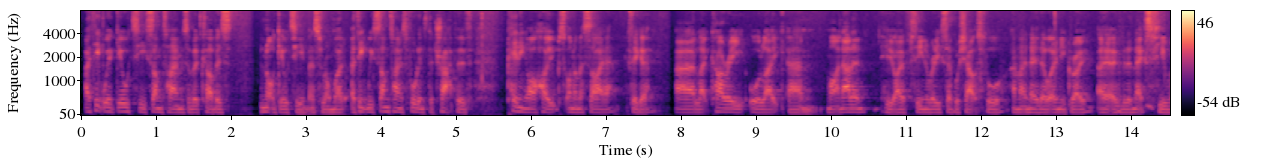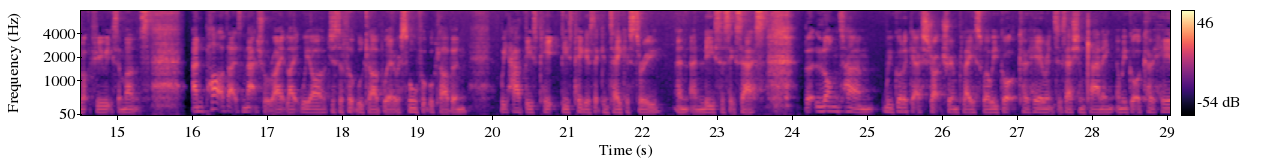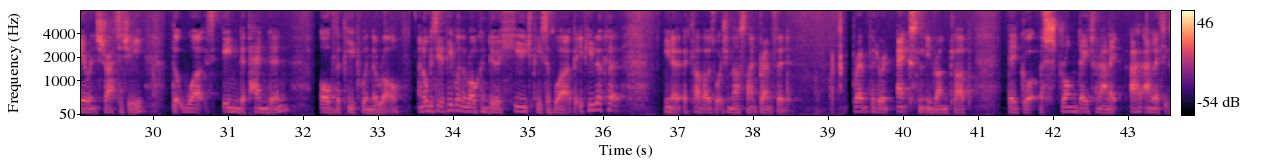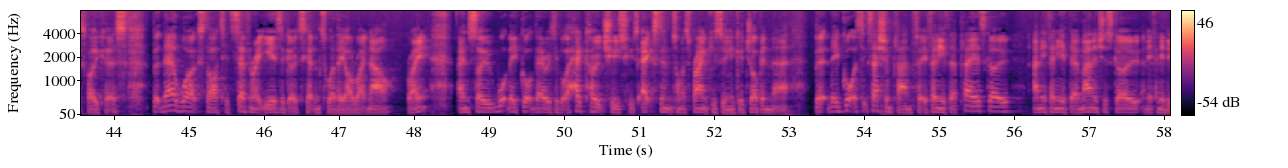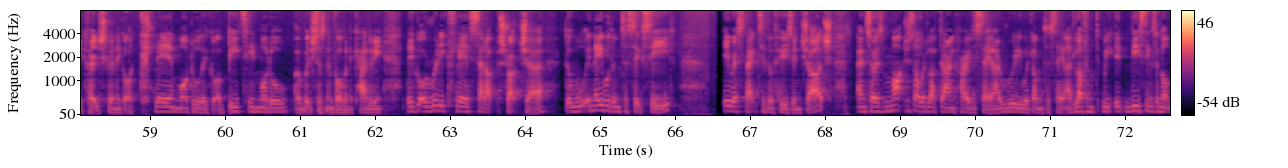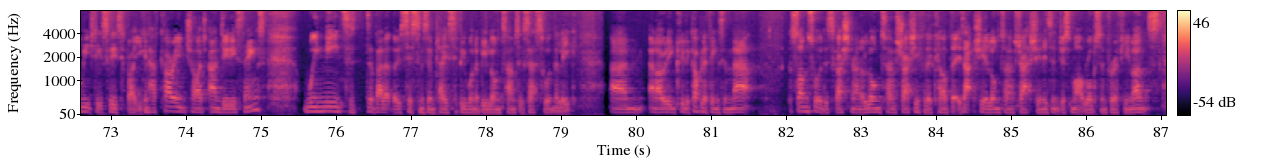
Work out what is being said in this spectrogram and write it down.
I think we're guilty sometimes of a club is not guilty. That's the wrong word. I think we sometimes fall into the trap of pinning our hopes on a messiah figure. Uh, like Currie or like um, Martin Allen, who I've seen already several shouts for, and I know they'll only grow uh, over the next few few weeks and months and part of that is natural, right? Like we are just a football club, we're a small football club, and we have these these piggers that can take us through and, and lead to success. But long term, we've got to get a structure in place where we've got coherent succession planning and we've got a coherent strategy that works independent of the people in the role. And obviously, the people in the role can do a huge piece of work. But if you look at, you know, a club I was watching last night, Brentford. Brentford are an excellently run club. They've got a strong data analytics focus, but their work started seven or eight years ago to get them to where they are right now, right? And so what they've got there is they've got a head coach who's, who's excellent, Thomas Frank, who's doing a good job in there, but they've got a succession plan for if any of their players go and if any of their managers go and if any of the coaches go and they've got a clear model, they've got a B team model, uh, which doesn't involve an academy. They've got a really clear setup structure that will enable them to succeed irrespective of who's in charge. And so, as much as I would love Darren Currie to stay, and I really would love him to stay, and I'd love him to, these things are not mutually exclusive, right? You can have Currie in charge and do these things. We need to develop those systems in place if we want to be long term successful in the league. Um, and I would include a couple of things in that some sort of discussion around a long term strategy for the club that is actually a long term strategy and isn't just Mark Robson for a few months.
